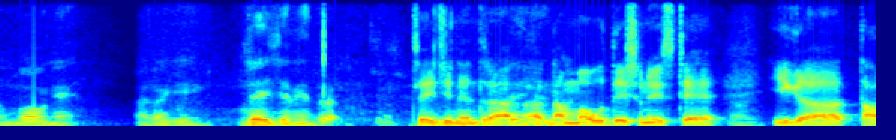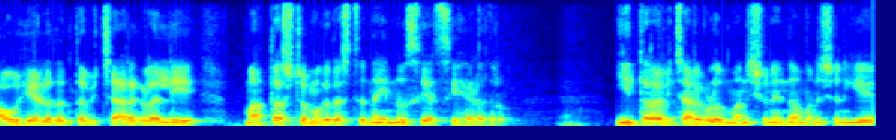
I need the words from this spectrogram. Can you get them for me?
ನಮ್ಮ ಭಾವನೆ. ಹಾಗಾಗಿ ಜೈ ಜನೇಂದ್ರ. ಜೈ ಜಿನೇಂದ್ರ. ನಮ್ಮ ಉದ್ದೇಶನೂ ಇಷ್ಟೇ. ಈಗ ತಾವು ಹೇಳಿದಂಥ ವಿಚಾರಗಳಲ್ಲಿ ಮತ್ತಷ್ಟು ಮಗದಷ್ಟನ್ನು ಇನ್ನೂ ಸೇರಿಸಿ ಹೇಳಿದ್ರು. ಈ ಥರ ವಿಚಾರಗಳು ಮನುಷ್ಯನಿಂದ ಮನುಷ್ಯನಿಗೆ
